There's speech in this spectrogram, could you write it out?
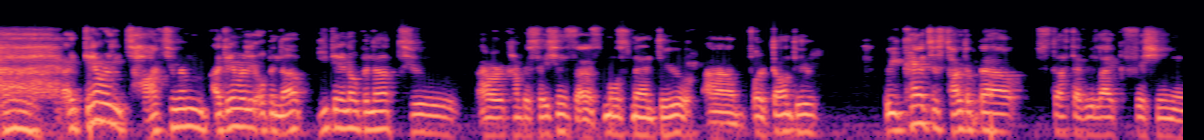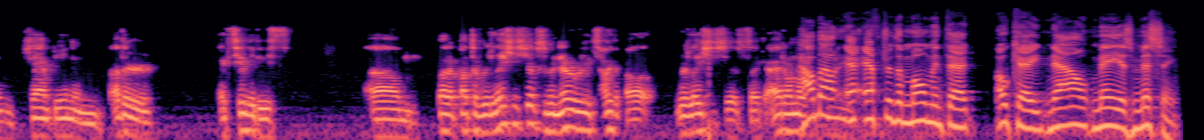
I didn't really talk to him. I didn't really open up. He didn't open up to our conversations as most men do um, or don't do. We kind of just talked about stuff that we like fishing and camping and other activities. Um, but about the relationships, we never really talked about relationships. Like, I don't know. How about after the moment that, okay, now May is missing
